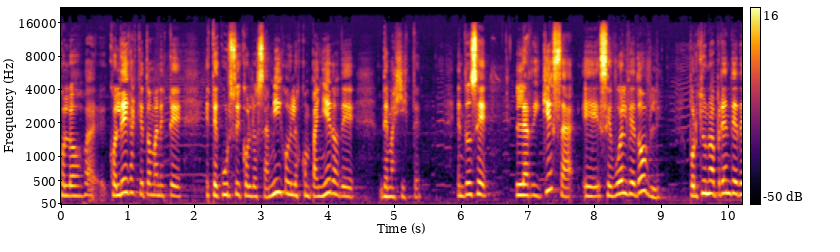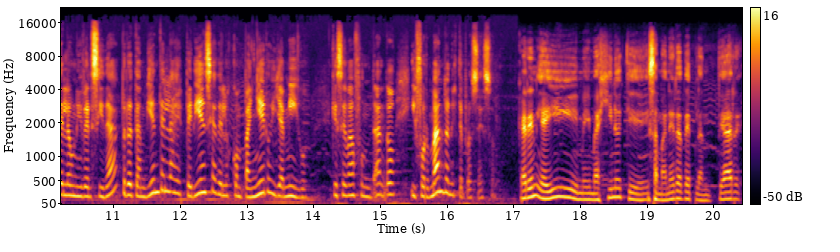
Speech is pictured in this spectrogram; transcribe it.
con los eh, colegas que toman este, este curso y con los amigos y los compañeros de, de Magíster. Entonces, la riqueza eh, se vuelve doble, porque uno aprende de la universidad, pero también de las experiencias de los compañeros y amigos que se van fundando y formando en este proceso. Karen, y ahí me imagino que esa manera de plantear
